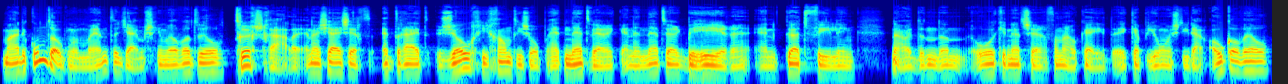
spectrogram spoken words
Maar er komt ook een moment dat jij misschien wel wat wil terugschalen. En als jij zegt, het draait zo gigantisch op het netwerk en het netwerk beheren en gut feeling. Nou, dan, dan hoor ik je net zeggen van, nou oké, ik heb jongens die daar ook al wel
